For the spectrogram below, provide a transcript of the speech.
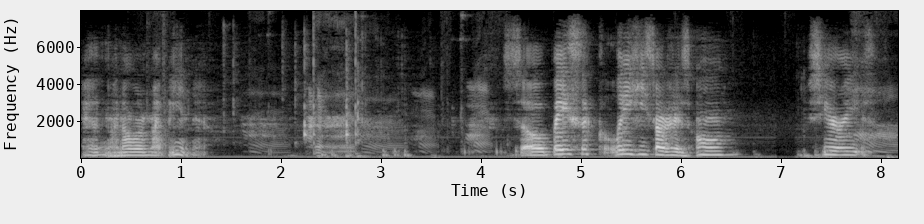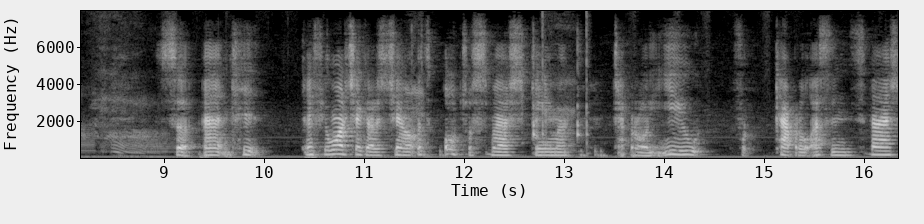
And I know where it might be now. So basically, he started his own series. So and his, if you want to check out his channel, it's Ultra Smash Gamer, capital U for capital S in Smash,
